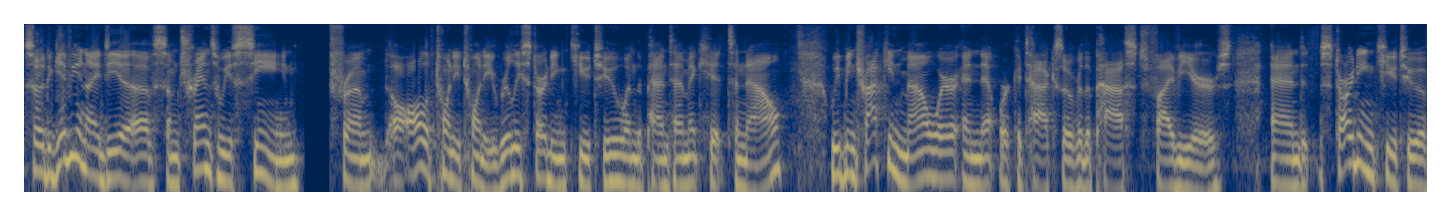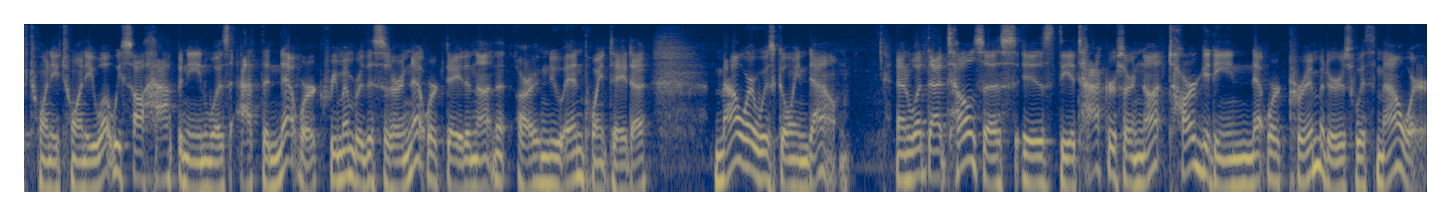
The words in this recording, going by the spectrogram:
So, to give you an idea of some trends we've seen from all of 2020, really starting Q2 when the pandemic hit to now, we've been tracking malware and network attacks over the past five years. And starting Q2 of 2020, what we saw happening was at the network, remember, this is our network data, not our new endpoint data malware was going down. And what that tells us is the attackers are not targeting network perimeters with malware.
